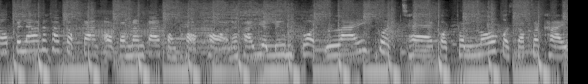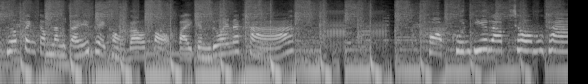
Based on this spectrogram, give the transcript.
จบไปแล้วนะคะ กับการออกกำลังกายของขอขอนะคะ อย่าลืมกดไลค์กดแชร์ กด Follow กด Subscribe เพื่อเป็นกำลังใจให้เพจของเราต่อไปกันด้วยนะคะ ขอบคุณที่รับชมค่ะ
